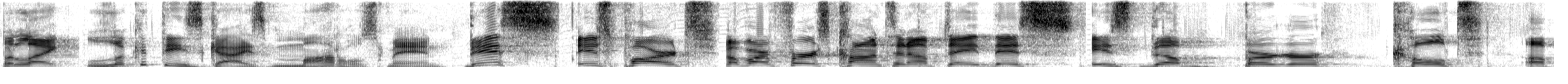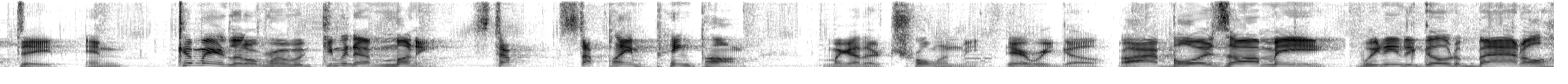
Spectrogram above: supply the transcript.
But like, look at these guys' models, man. This is part of our first content update. This is the Burger Cult update. And come here, little Roomba, give me that money. Stop, stop playing ping pong. Oh my god, they're trolling me. There we go. All right, boys, on me. We need to go to battle,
